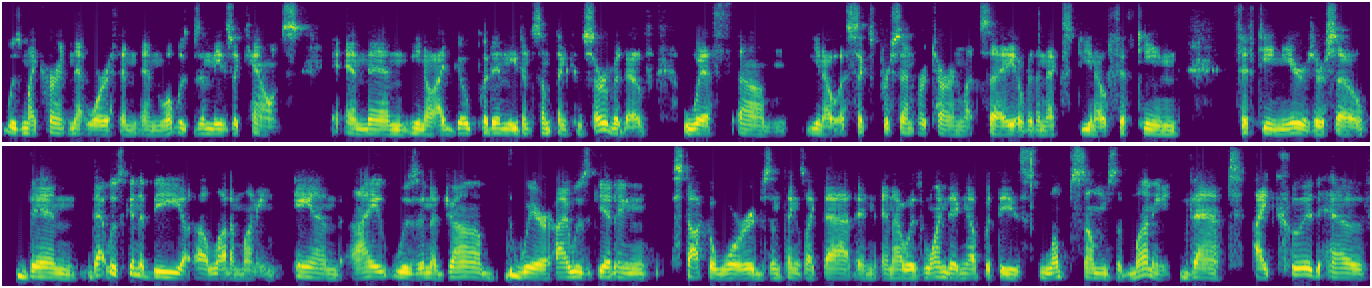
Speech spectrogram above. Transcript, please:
was my current net worth and, and what was in these accounts and then you know I'd go put in even something conservative with um, you know a six percent return, let's say over the next you know 15, 15 years or so, then that was going to be a, a lot of money. And I was in a job where I was getting stock awards and things like that, and and I was winding up with these lump sums of money that I could have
